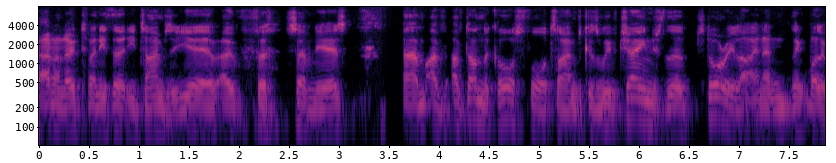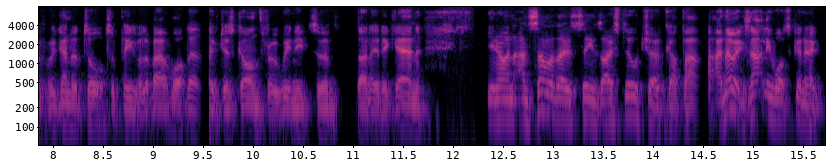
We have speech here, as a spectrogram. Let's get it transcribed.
I don't know, 20, 30 times a year over for seven years, um, I've, I've done the course four times because we've changed the storyline and think, well, if we're going to talk to people about what they've just gone through, we need to have done it again. You know, and, and some of those scenes I still choke up. I know exactly what's going to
